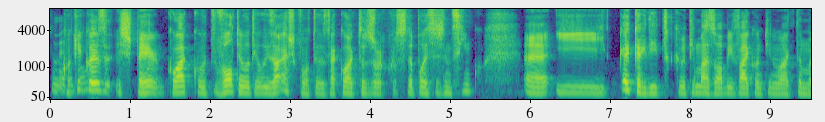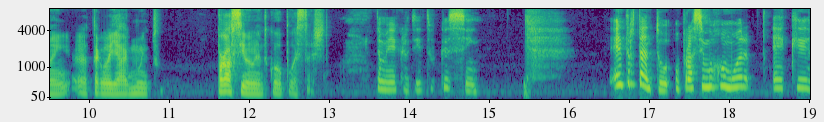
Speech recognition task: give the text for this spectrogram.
Qualquer coisa, espero, claro que voltem a utilizar, acho que vão utilizar, claro, todos os recursos da PlayStation 5 uh, e acredito que o Team Azobi vai continuar também a trabalhar muito proximamente com a PlayStation. Também acredito que sim. Entretanto, o próximo rumor é que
